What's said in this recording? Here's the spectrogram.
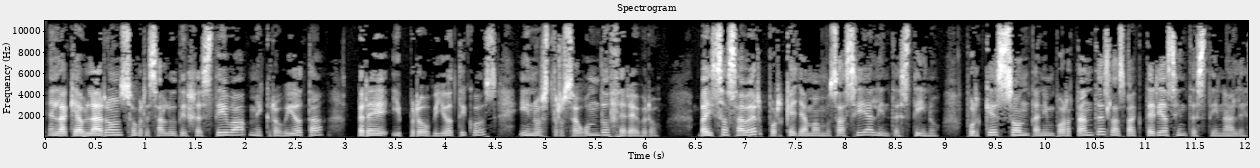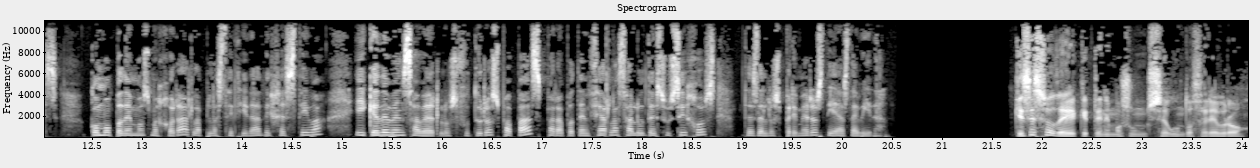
en la que hablaron sobre salud digestiva, microbiota, pre y probióticos y nuestro segundo cerebro. Vais a saber por qué llamamos así al intestino, por qué son tan importantes las bacterias intestinales, cómo podemos mejorar la plasticidad digestiva y qué deben saber los futuros papás para potenciar la salud de sus hijos desde los primeros días de vida. ¿Qué es eso de que tenemos un segundo cerebro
